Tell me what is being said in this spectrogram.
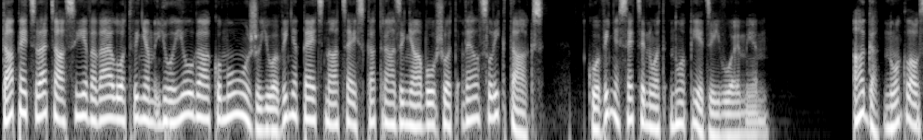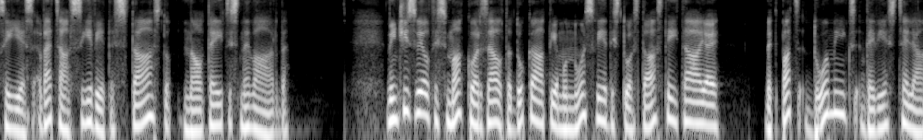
Tāpēc vecā sieva vēlot viņam jo ilgāku mūžu, jo viņa pēcnācējs katrā ziņā būšot vēl sliktāks, ko viņa secinot no piedzīvojumiem. Aga, noklausījies vecās sievietes stāstu, nav teicis ne vārda. Viņš izvilcis maku ar zelta dukātiem un nosviedis to stāstītājai, bet pats domīgs devies ceļā.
